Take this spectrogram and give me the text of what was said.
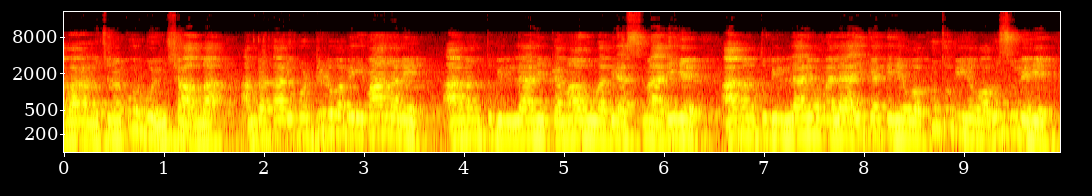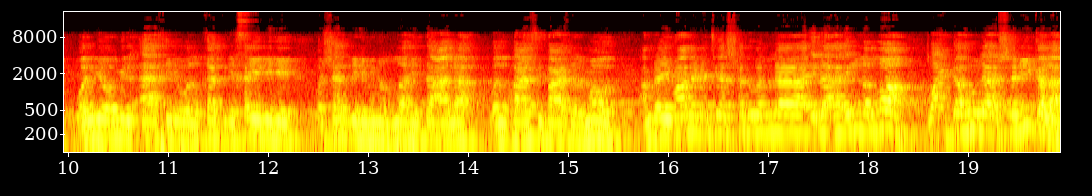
আবার আলোচনা করব, ইনশাআল্লাহ। আমরা তার উপর দৃঢ়ভাবে ইমান আনে। ওয়া কুতুবিহি ওয়া রুসুলিহি, ওয়াল ইয়াউমিল আখির ওয়াল কদরি খাইরিহি ওয়া শাররিহি আমরা ইমান এনেছি, আশহাদু আল্লা ইলাহা ইল্লাল্লাহ ওয়াহদাহু লা শারীকা লা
